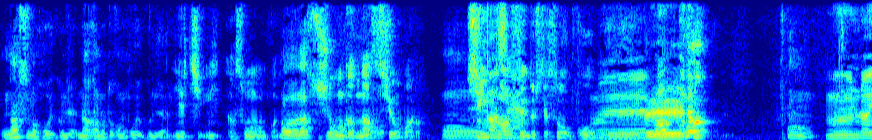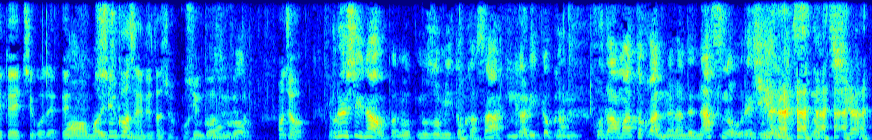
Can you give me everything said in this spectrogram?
那須の方行くんじゃない？長野とかの方行くんじゃない？いやちあそうなのかな。あ那須塩原本当だ那須塩原うん新幹線として走行へへー。ー。あでもうん。ムーンライトエチゴで。えあーまあ新幹線出たじゃんこれ。新幹線出た。あじゃあ。嬉しいなやっぱののぞみとかさ光とかうん。こだまとかに並んで那須の嬉しい。いやナスの知らん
